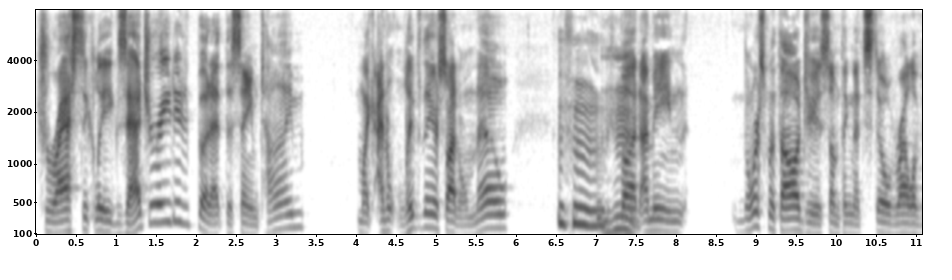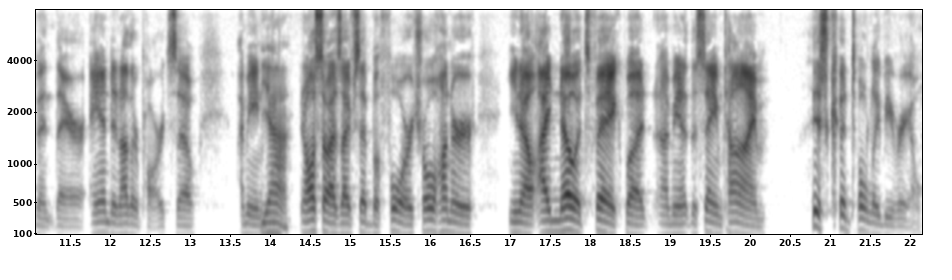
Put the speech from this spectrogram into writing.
drastically exaggerated but at the same time I'm like I don't live there so I don't know Mm-hmm. but I mean Norse mythology is something that's still relevant there and in other parts. So, I mean, Yeah. And also, as I've said before, Troll Hunter, you know, I know it's fake, but I mean, at the same time, this could totally be real.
